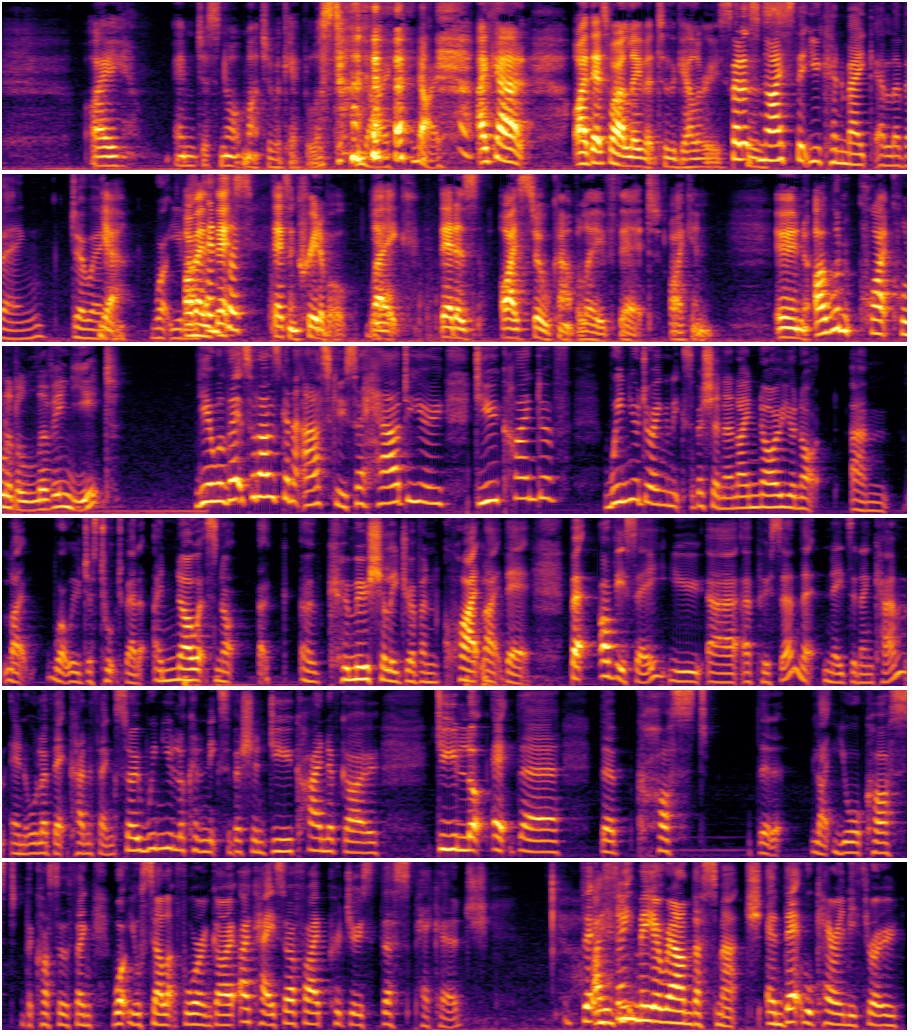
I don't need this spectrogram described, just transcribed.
I am just not much of a capitalist. no, no. I can't. I. That's why I leave it to the galleries. But it's nice that you can make a living doing Yeah. what you love. I mean, and that's so, that's incredible. Like that is. I still can't believe that I can earn. I wouldn't quite call it a living yet. Yeah, well, that's what I was going to ask you. So, how do you do you kind of when you're doing an exhibition? And I know you're not um, like what we've just talked about. I know it's not a commercially driven quite like that, but obviously you are a person that needs an income and all of that kind of thing. So, when you look at an exhibition, do you kind of go? Do you look at the the cost the like your cost, the cost of the thing, what you'll sell it for, and go, okay, so if I produce this package, that I will think- get me around this much, and that will carry me through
